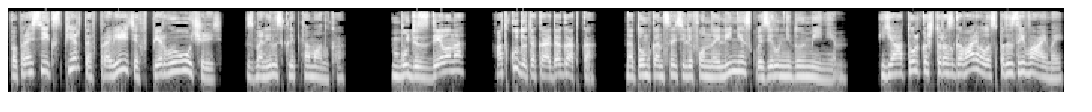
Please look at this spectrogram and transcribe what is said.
«Попроси экспертов проверить их в первую очередь», — взмолилась клептоманка. «Будет сделано? Откуда такая догадка?» На том конце телефонной линии сквозило недоумение. «Я только что разговаривала с подозреваемой.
